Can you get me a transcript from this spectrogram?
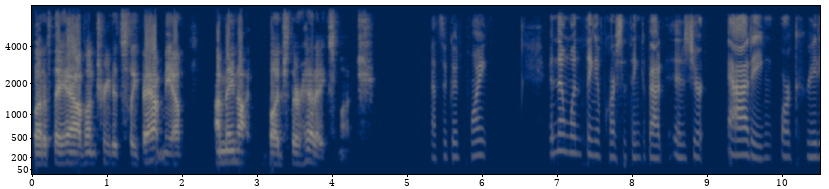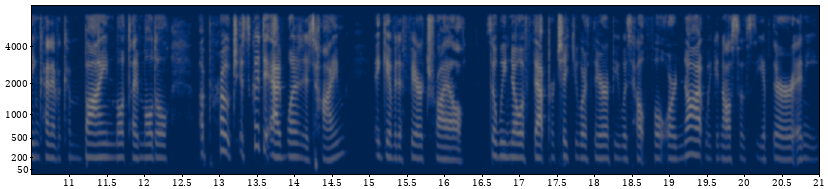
but if they have untreated sleep apnea, I may not budge their headaches much. That's a good point. And then one thing, of course, to think about is you're adding or creating kind of a combined multimodal approach. It's good to add one at a time and give it a fair trial so we know if that particular therapy was helpful or not. We can also see if there are any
